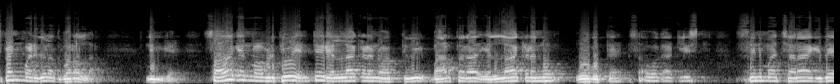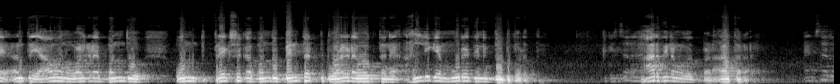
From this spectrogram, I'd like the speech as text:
ಸ್ಪೆಂಡ್ ಮಾಡಿದ್ರು ಅದು ಬರಲ್ಲ ನಿಮಗೆ. ಸೊ ಅವಾಗ ಏನು ಮಾಡ್ಬಿಡ್ತೀವಿ ಎಂಟೈರ್ ಎಲ್ಲ ಕಡೆನೂ ಹಾಕ್ತೀವಿ. ಭಾರತದ ಎಲ್ಲ ಕಡೆನೂ ಹೋಗುತ್ತೆ. ಸೊ ಅವಾಗ ಅಟ್ಲೀಸ್ಟ್ ಸಿನಿಮಾ ಚೆನ್ನಾಗಿದೆ ಅಂತ ಯಾವನು ಒಳಗಡೆ ಬಂದು ಒಂದು ಪ್ರೇಕ್ಷಕ ಬಂದು ಬೆಂತಟ್ಬಿಟ್ಟು ಹೊರಗಡೆ ಹೋಗ್ತಾನೆ ಅಲ್ಲಿಗೆ ಮೂರೇ ದಿನಕ್ಕೆ ದುಡ್ಡು ಬರುತ್ತೆ. ಆರು ದಿನ ಹೋಗೋದು ಬೇಡ ಆ ಥರ ಅಂಡ್ ಸರ್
